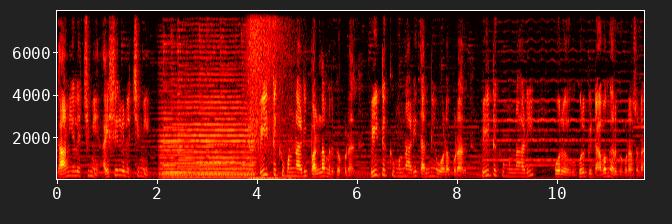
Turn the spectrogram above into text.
தானியலட்சுமி ஐஸ்வர்யலட்சுமி. வீட்டுக்கு முன்னாடி பள்ளம் இருக்கக்கூடாது. வீட்டுக்கு முன்னாடி தண்ணி ஓடக்கூடாது. வீட்டுக்கு முன்னாடி ஒரு குறிப்பிட்ட அவங்க இருக்கக்கூடாதுன்னு சொல்ற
